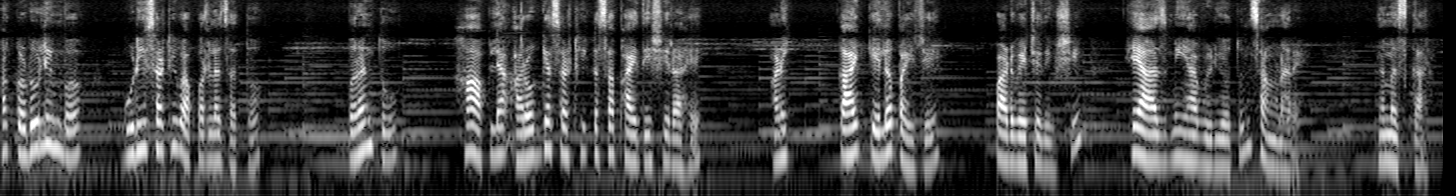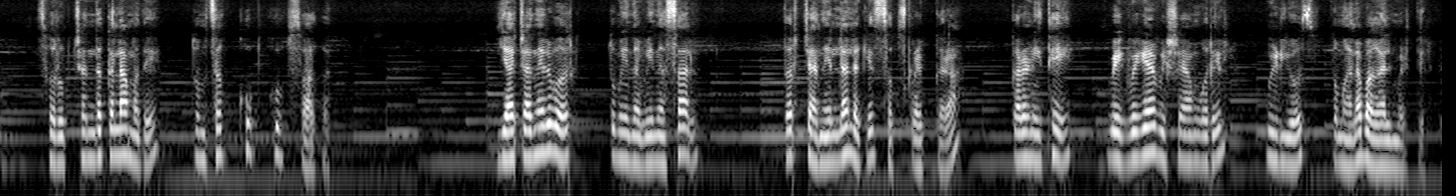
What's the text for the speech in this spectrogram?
हा कडुलिंब गुढीसाठी वापरला जातो. परंतु हा आपल्या आरोग्यासाठी कसा फायदेशीर आहे आणि काय केलं पाहिजे पाडव्याच्या दिवशी हे आज मी ह्या व्हिडिओतून सांगणार आहे. नमस्कार. स्वरूप छंदकलामध्ये तुमचं खूप खूप स्वागत. या चॅनेलवर तुम्ही नवीन असाल तर चॅनेलला लगेच सबस्क्राईब करा कारण इथे वेगवेगळ्या विषयांवरील व्हिडिओज तुम्हाला बघायला मिळतील.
